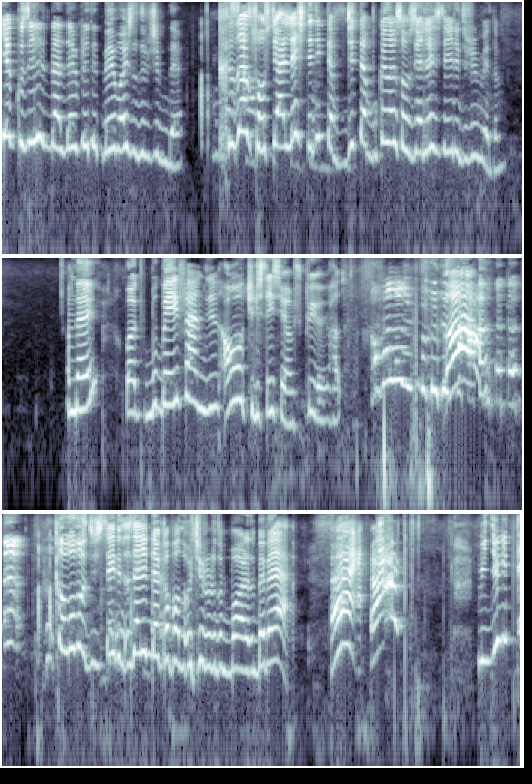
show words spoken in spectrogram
ya kuzenimden nefret etmeye başladım şimdi. Kıza sosyalleş dedik de cidden bu kadar sosyalleştiğini düşünmedim. Ne? Bak bu beyefendinin aa kiliseyi seviyormuş. Püy. Kafaları. Aa! Kafama düşseydin senin de kafanı uçururdum bu arada bebe. Ha! Ha! Video gitti.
